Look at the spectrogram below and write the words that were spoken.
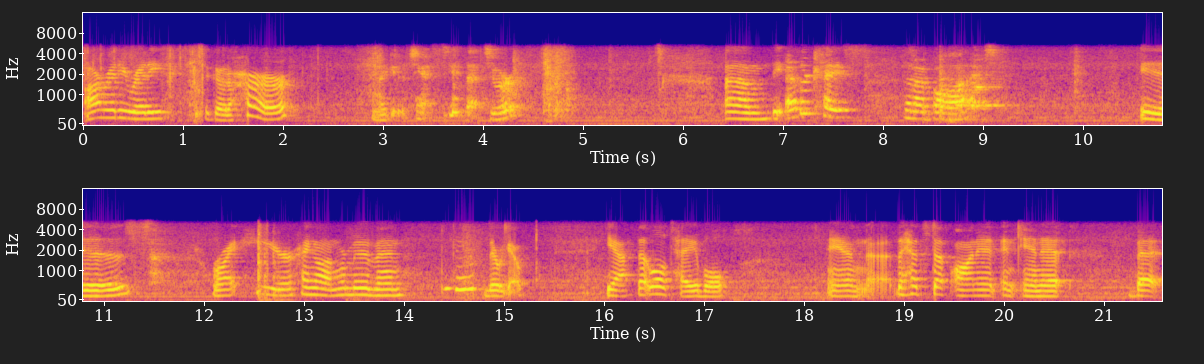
already ready to go to her. And I get a chance to get that to her. Um, the other case that I bought is right here. Hang on, we're moving. There we go. Yeah, that little table. And uh, they had stuff on it and in it. but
